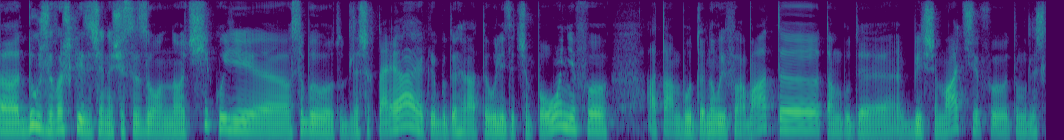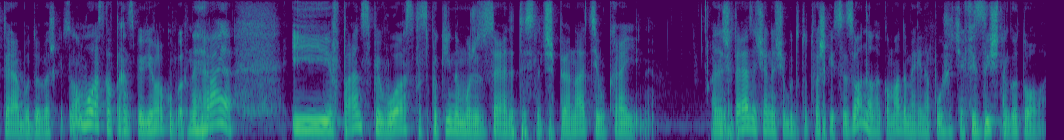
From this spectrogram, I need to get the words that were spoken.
Е, Дуже важкий, звичайно, що сезон очікує, особливо тут для Шахтаря, який буде грати у Лізі Чемпіонів. е, А там буде новий формат, е, там буде більше матчів, тому для Шахтаря буде важкий. Ну, Ворскла, в принципі, в Єврокубках не грає. І, в принципі, Ворскла спокійно може зосередитись на чемпіонаті України. А для Шахтаря, звичайно, що буде тут важкий сезон, але команда Маріна Пушича фізично готова.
